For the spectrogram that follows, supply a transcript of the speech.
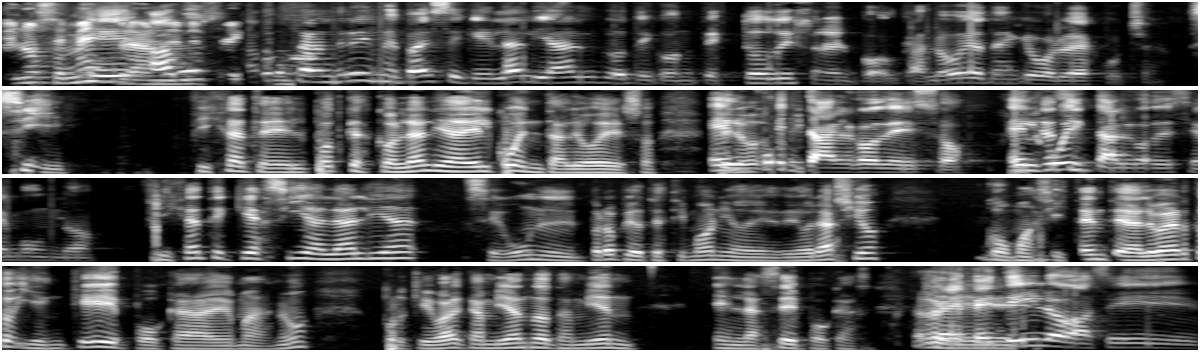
que no se mezclan. Eh, a, vos, Andrés, me parece que Lali algo te contestó de eso en el podcast. Lo voy a tener que volver a escuchar. Sí, fíjate, el podcast con Lalia, él cuenta algo de eso. Él cuenta algo de eso. Él cuenta algo de ese mundo. Fíjate qué hacía Lalia, según el propio testimonio de, Horacio, como asistente de Alberto y en qué época además, ¿no? Porque va cambiando también en las épocas. Repetilo así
